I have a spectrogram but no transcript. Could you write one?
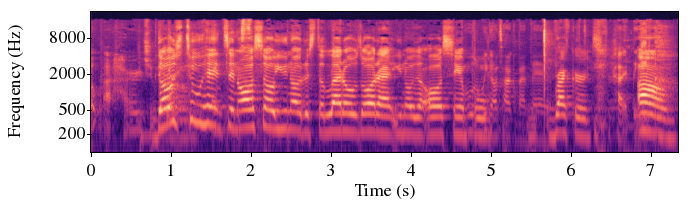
Oh, I heard you. those two hits and also you know the stilettos, all that, you know, they're all Ooh, sample we gonna talk about that. records. Um,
